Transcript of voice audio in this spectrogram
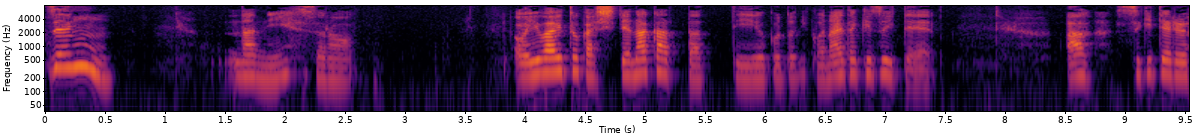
然何？そのお祝いとかしてなかったっていうことにこの間気づいてあ過ぎてるっ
